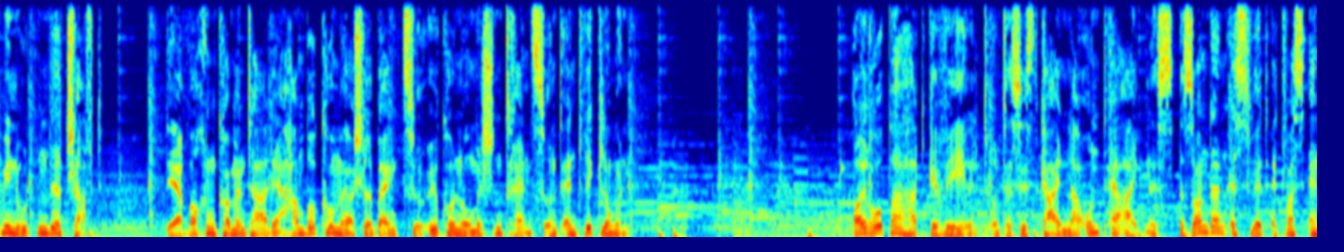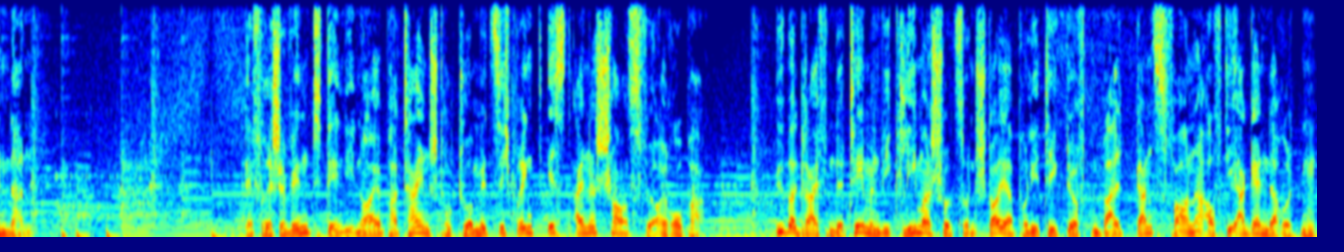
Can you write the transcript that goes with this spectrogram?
Minuten Wirtschaft. Der Wochenkommentar der Hamburg Commercial Bank zu ökonomischen Trends und Entwicklungen. Europa hat gewählt und es ist kein Nahund-Ereignis, sondern es wird etwas ändern. Der frische Wind, den die neue Parteienstruktur mit sich bringt, ist eine Chance für Europa. Übergreifende Themen wie Klimaschutz und Steuerpolitik dürften bald ganz vorne auf die Agenda rücken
